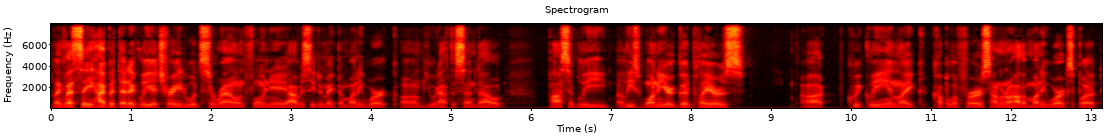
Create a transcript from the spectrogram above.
like let's say hypothetically a trade would surround Fournier, obviously to make the money work, um, you would have to send out possibly at least one of your good players uh, Quickley and like a couple of firsts. I don't know how the money works, but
